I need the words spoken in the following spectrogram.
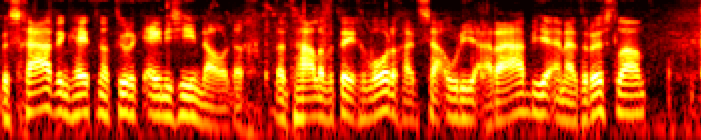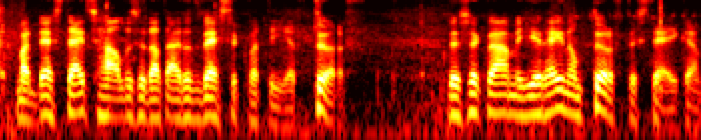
beschaving heeft natuurlijk energie nodig. Dat halen we tegenwoordig uit Saoedi-Arabië en uit Rusland. Maar destijds haalden ze dat uit het Westerkwartier, turf. Dus ze kwamen hierheen om turf te steken.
